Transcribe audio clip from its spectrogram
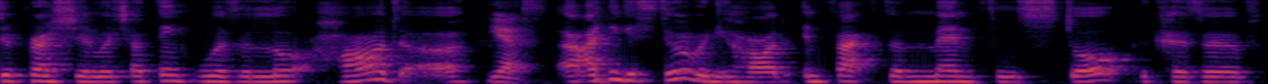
depression, which I think was a lot harder. Yes. Uh, I think it's still really hard. In fact, for men, full stop, because of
